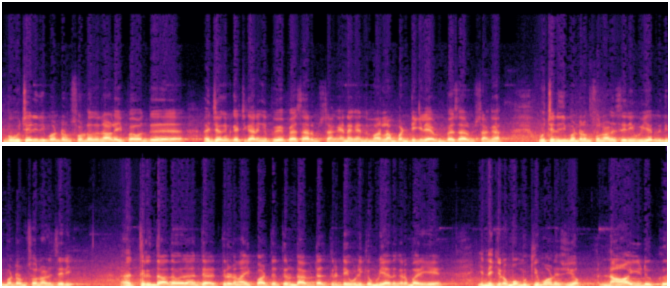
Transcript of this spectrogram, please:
இப்போ உச்சநீதிமன்றம் சொன்னதுனால இப்போ வந்து ஜெகன் கட்சிக்காரங்க இப்போவே பேச ஆரம்பிச்சிட்டாங்க. என்னங்க இந்த மாதிரிலாம் பண்ணிட்டீங்களே அப்படின்னு பேச ஆரம்பிச்சிட்டாங்க. உச்சநீதிமன்றம் சொன்னாலும் சரி உயர்நீதிமன்றம் சொன்னாலும் சரி திருந்தாதவர் தான் திருடனாய் பார்த்து திருண்டாவிட்டால் திருட்டை ஒழிக்க முடியாதுங்கிற மாதிரி இன்றைக்கி ரொம்ப முக்கியமான விஷயம். நாயுடுக்கு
